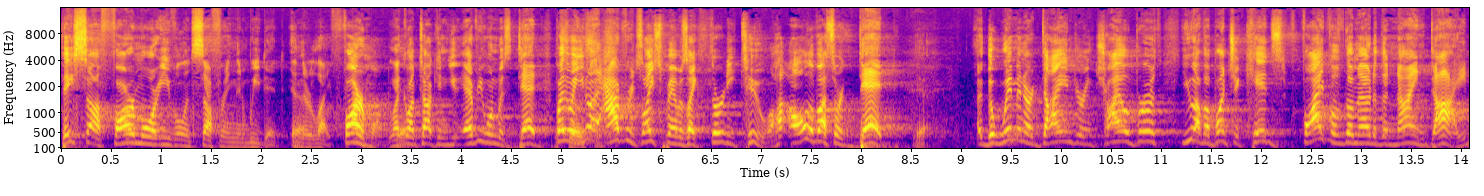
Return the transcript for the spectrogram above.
they saw far more evil and suffering than we did in their life. Far more. Like I'm talking, you, everyone was dead. By the way, you know, the average lifespan was like 32. All of us are dead. Yeah. The women are dying during childbirth. You have a bunch of kids, five of them out of the nine died.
